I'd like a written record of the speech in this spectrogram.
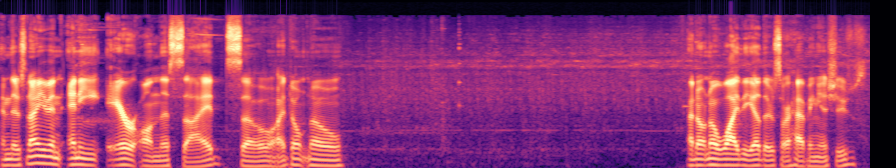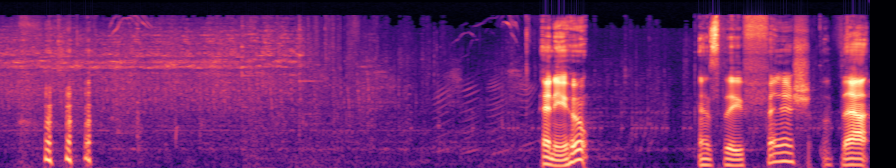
And there's not even any air on this side, so I don't know... I don't know why the others are having issues. Anywho, as they finish that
